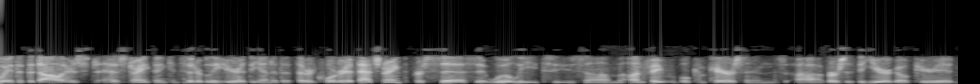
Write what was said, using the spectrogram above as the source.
way that the dollar has has strengthened considerably here at the end of the third quarter. If that strength persists, it will lead to some unfavorable comparisons uh, versus the year ago period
